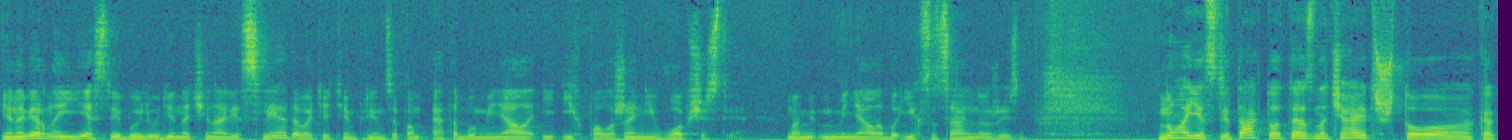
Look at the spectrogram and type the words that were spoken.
И, наверное, если бы люди начинали следовать этим принципам, это бы меняло и их положение в обществе, меняло бы их социальную жизнь. Ну а если так, то это означает, что, как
